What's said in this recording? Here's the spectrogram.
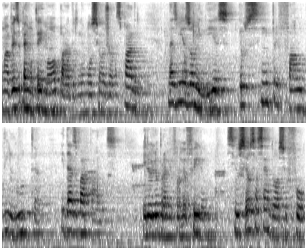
Uma vez eu perguntei irmão ao padre, né, Monsenhor Jonas, padre, nas minhas homilias eu sempre falo de luta e das batalhas. Ele olhou para mim e falou: Meu filho, se o seu sacerdócio for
